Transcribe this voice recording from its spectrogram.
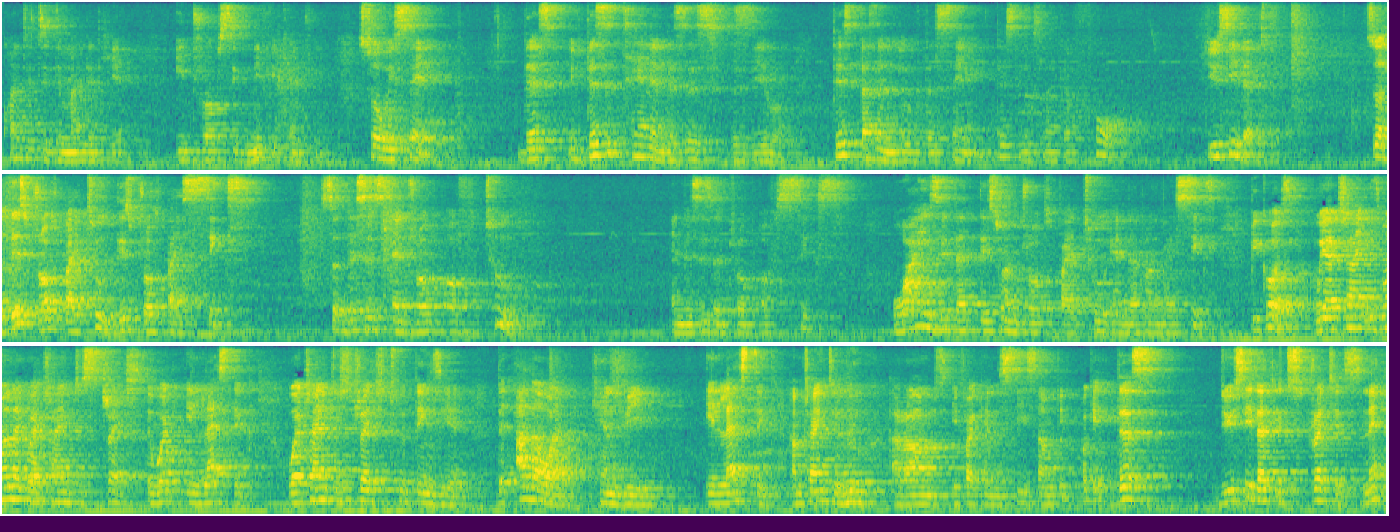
quantity demanded here. It drops significantly. So we say, this, if this is 10 and this is 0, this doesn't look the same. This looks like a 4. Do you see that? So this drops by 2, this drops by 6. So this is a drop of 2. And this is a drop of 6. Why is it that this one drops by 2 and that one by 6? Because we are trying, it's more like we're trying to stretch. The word elastic, we're trying to stretch two things here. The other one can be elastic. I'm trying to look around if I can see something. Okay, this, do you see that it stretches? Ne?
